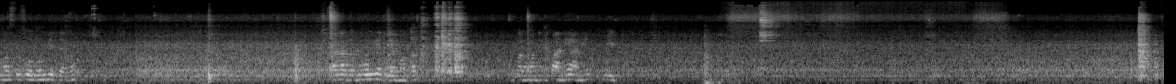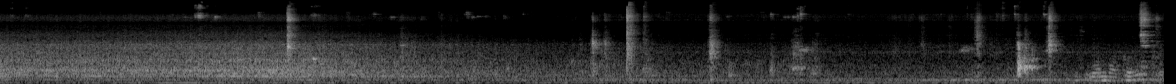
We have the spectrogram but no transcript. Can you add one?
असं मस्त सोलून घेते ना. छान आता धुवून घेतलं मग कुकरमध्ये पाणी आणि मीठ दोन भाग करू मीठ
